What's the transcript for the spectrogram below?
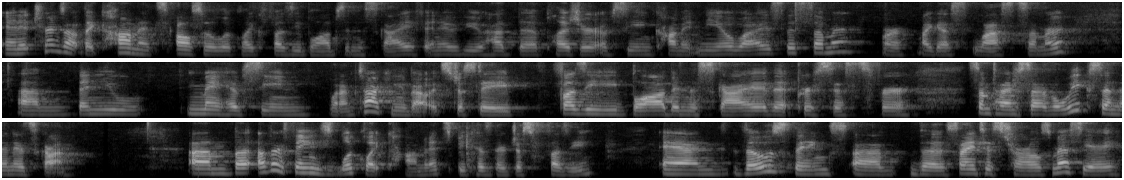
And it turns out that comets also look like fuzzy blobs in the sky. If any of you had the pleasure of seeing Comet Neowise this summer, or I guess last summer, um, then you may have seen what I'm talking about. It's just a fuzzy blob in the sky that persists for sometimes several weeks and then it's gone. Um, but other things look like comets because they're just fuzzy. And those things, uh, the scientist Charles Messier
